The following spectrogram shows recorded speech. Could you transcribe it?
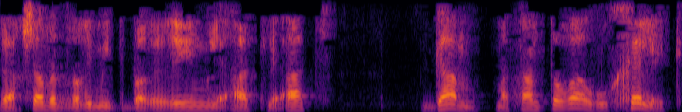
ועכשיו הדברים מתבררים לאט לאט. גם מתן תורה הוא חלק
